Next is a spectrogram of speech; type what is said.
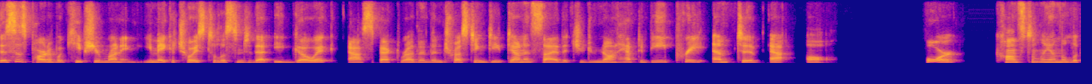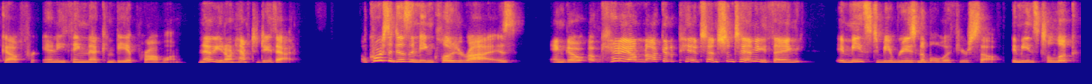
this is part of what keeps you running. You make a choice to listen to that egoic aspect rather than trusting deep down inside that you do not have to be preemptive at all or constantly on the lookout for anything that can be a problem. No, you don't have to do that. Of course, it doesn't mean close your eyes and go, okay, I'm not going to pay attention to anything. It means to be reasonable with yourself. It means to look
